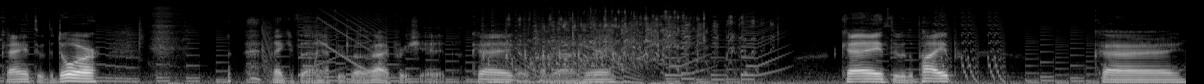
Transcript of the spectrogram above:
Okay, through the door. Thank you for that, happy brother. I appreciate it. Okay, gonna come down here. Okay, through the pipe. Okay.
